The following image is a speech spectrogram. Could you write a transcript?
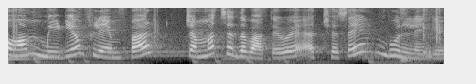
हम मीडियम फ्लेम पर चम्मच से दबाते हुए अच्छे से भून लेंगे।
